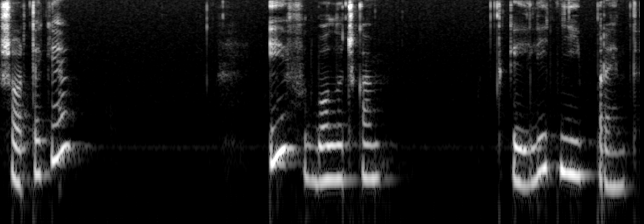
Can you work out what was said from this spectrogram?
Шортики і футболочка. Такий літній принт.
